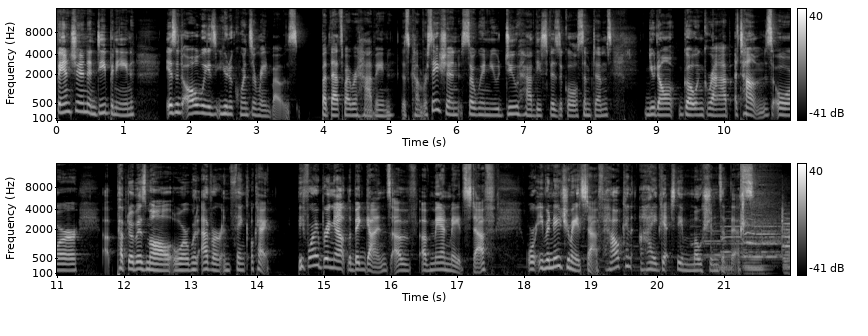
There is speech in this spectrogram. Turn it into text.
expansion and deepening isn't always unicorns and rainbows, but that's why we're having this conversation. So when you do have these physical symptoms, you don't go and grab a Tums or Pepto Bismol or whatever and think, okay, before I bring out the big guns of, of man made stuff or even nature made stuff, how can I get to the emotions of this?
